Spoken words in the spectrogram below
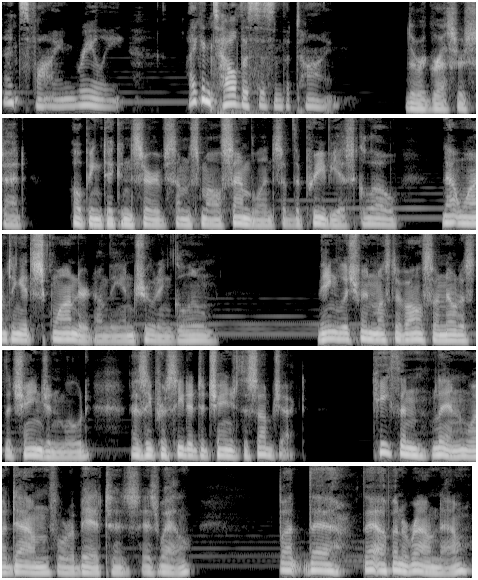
It's fine, really. I can tell this isn't the time. The regressor said, hoping to conserve some small semblance of the previous glow, not wanting it squandered on the intruding gloom. The Englishman must have also noticed the change in mood as he proceeded to change the subject. Keith and Lynn were down for a bit as, as well, but they're, they're up and around now.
